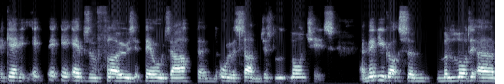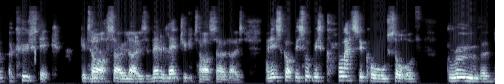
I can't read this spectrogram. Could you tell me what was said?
again, it, it, it, ebbs and flows, it builds up, and all of a sudden just launches. And then you got some melodic, uh, acoustic guitar yeah. solos, and then electric guitar solos, and it's got this sort of this classical sort of groove and,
